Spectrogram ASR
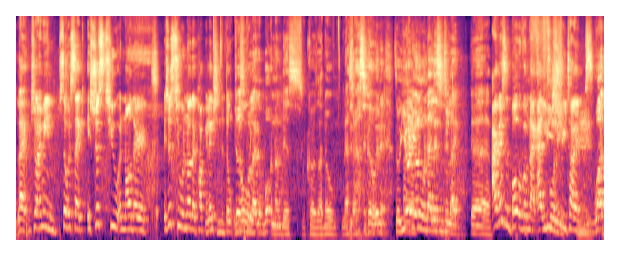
Like, do you know what I mean? So it's like it's just to another, it's just to another population that don't just know. put like a button on this because I know Nessa has to go in it. So you're Okay. the only one that listened to like uh, I've listened to both of them like at least Fully. three times. what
